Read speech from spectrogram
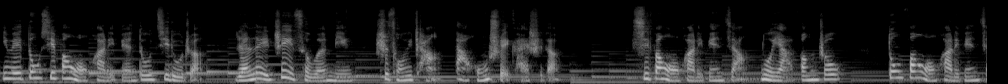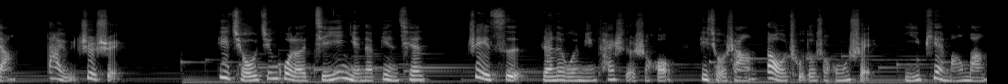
因为东西方文化里边都记录着人类这次文明是从一场大洪水开始的。西方文化里边讲诺亚方舟，东方文化里边讲大禹治水。地球经过了几亿年的变迁，这次人类文明开始的时候，地球上到处都是洪水，一片茫茫。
